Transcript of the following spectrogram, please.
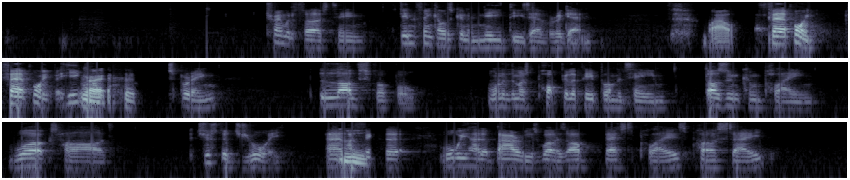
trained with the first team, didn't think I was going to need these ever again. Wow. Fair point. Fair point. But he right. spring loves football. One of the most popular people on the team doesn't complain, works hard, just a joy. And mm. I think that what we had at Barry as well as our best players per se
